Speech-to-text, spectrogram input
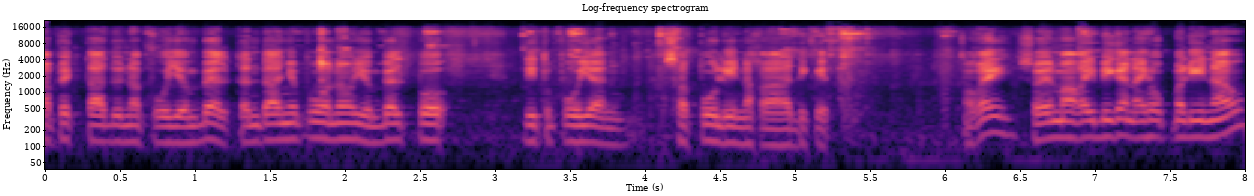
apektado na po yung belt. Tandaan nyo po, ano, yung belt po, dito po yan, sa pulley nakadikit. Okay, so yan mga kaibigan, I hope malinaw.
